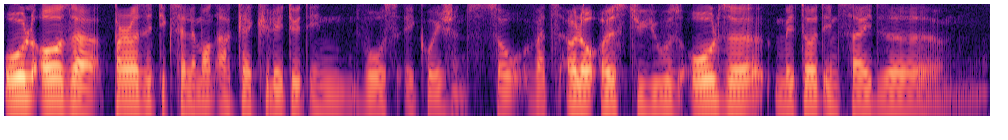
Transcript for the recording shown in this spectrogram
all other parasitic elements are calculated in those equations. So that allows us to use all the method inside the um,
